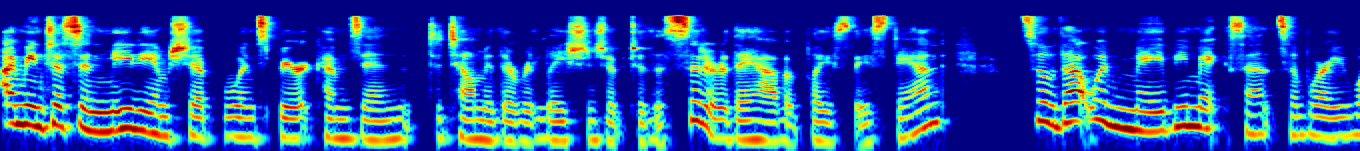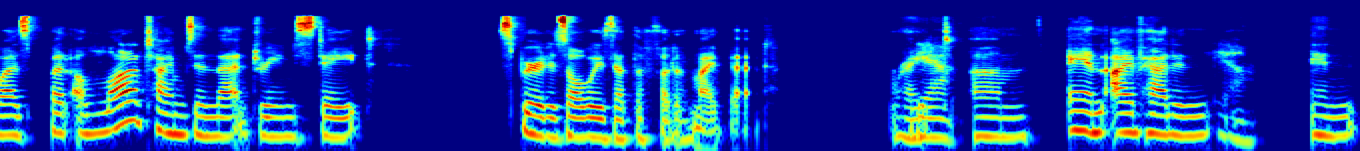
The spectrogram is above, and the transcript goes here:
I mean, just in mediumship, when spirit comes in to tell me their relationship to the sitter, they have a place they stand. So that would maybe make sense of where he was. But a lot of times in that dream state, spirit is always at the foot of my bed. Right. Yeah. Um, and I've had in yeah. in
